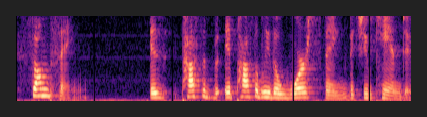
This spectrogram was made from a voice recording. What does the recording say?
something is possibly the worst thing that you can do.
